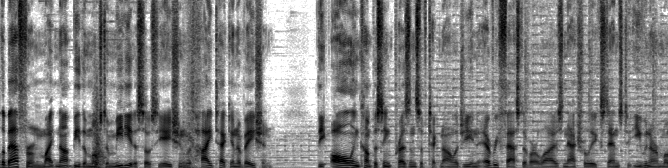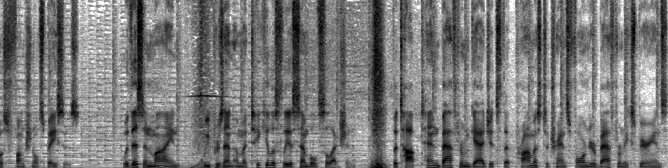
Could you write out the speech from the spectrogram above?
While the bathroom might not be the most immediate association with high-tech innovation, the all-encompassing presence of technology in every facet of our lives naturally extends to even our most functional spaces. With this in mind, we present a meticulously assembled selection. The top 10 bathroom gadgets that promise to transform your bathroom experience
